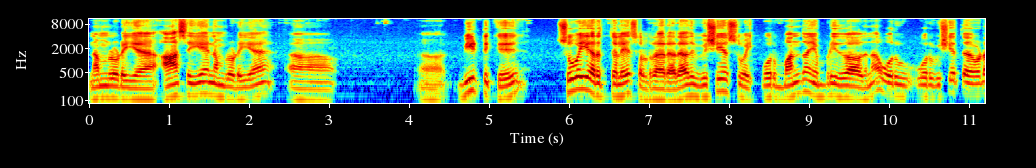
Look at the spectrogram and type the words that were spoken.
நம்மளுடைய ஆசையே நம்மளுடைய வீட்டுக்கு சுவை அறுத்தலே சொல்கிறாரு அதாவது விஷய சுவை ஒரு பந்தம் எப்படி இதுவாகுதுன்னா ஒரு ஒரு விஷயத்தோட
